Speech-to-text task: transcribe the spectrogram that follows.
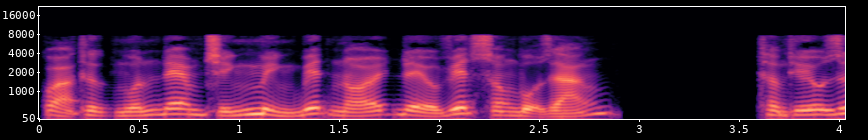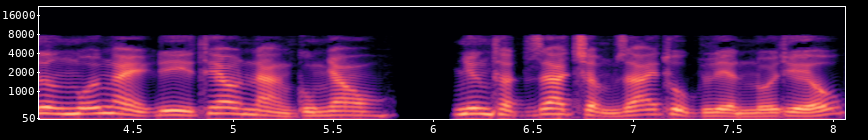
quả thực muốn đem chính mình biết nói đều viết xong bộ dáng. Thẩm thiếu dương mỗi ngày đi theo nàng cùng nhau, nhưng thật ra chậm rãi thuộc liền nối thiếu,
